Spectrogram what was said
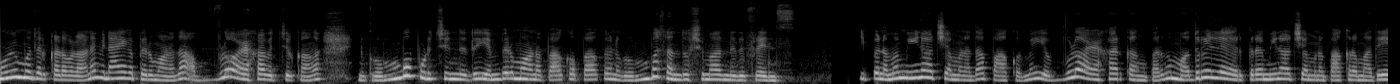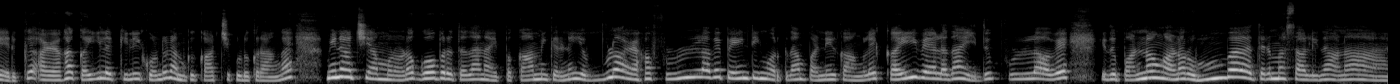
முழுமுதற் கடவுளான விநாயக பெருமானை தான் அவ்வளோ அழகாக வச்சுருக்காங்க. எனக்கு ரொம்ப பிடிச்சிருந்தது. எம்பெருமானை பார்க்க பார்க்க எனக்கு ரொம்ப சந்தோஷமாக இருந்தது ஃப்ரெண்ட்ஸ் இப்போ நம்ம மீனாட்சி அம்மனை தான் பார்க்குறோமே எவ்வளோ அழகாக இருக்காங்க பாருங்கள் மதுரையில் இருக்கிற மீனாட்சி அம்மனை பார்க்குற மாதிரியே இருக்குது அழகாக கையில் கிளி கொண்டு நமக்கு காட்சி கொடுக்குறாங்க. மீனாட்சி அம்மனோட கோபுரத்தை தான் நான் இப்போ காமிக்கிறேனே. எவ்வளோ அழகாக ஃபுல்லாகவே பெயிண்டிங் ஒர்க் தான் பண்ணியிருக்காங்களே கை வேலை தான் இது ஃபுல்லாகவே இது பண்ணவங்க ஆனால் ரொம்ப திறமைசாலி தான். ஆனால்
